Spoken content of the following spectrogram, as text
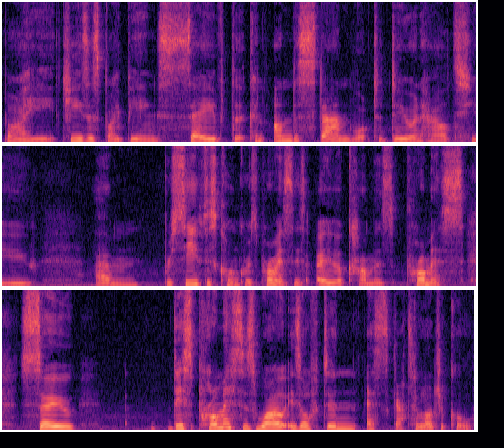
by Jesus, by being saved, that can understand what to do and how to um, receive this conqueror's promise, this overcomer's promise. So this promise as well is often eschatological.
